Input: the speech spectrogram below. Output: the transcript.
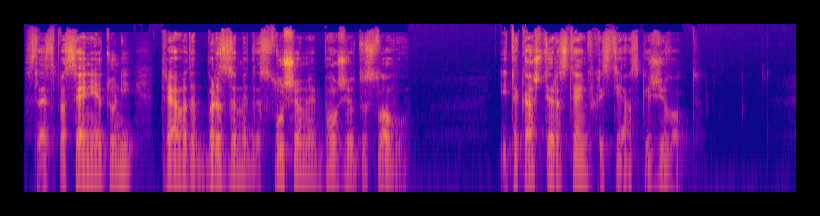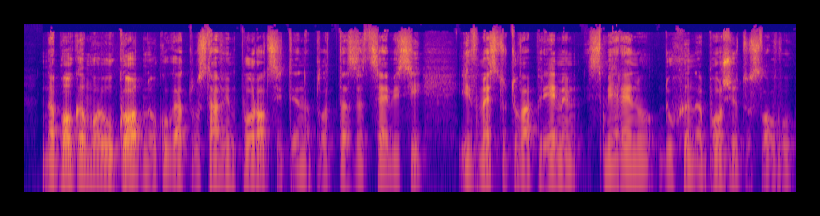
След спасението ни трябва да бързаме да слушаме Божието Слово. И така ще растем в християнския живот. На Бога му е угодно, когато оставим пороците на плътта зад себе си и вместо това приемем смирено духа на Божието Слово,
